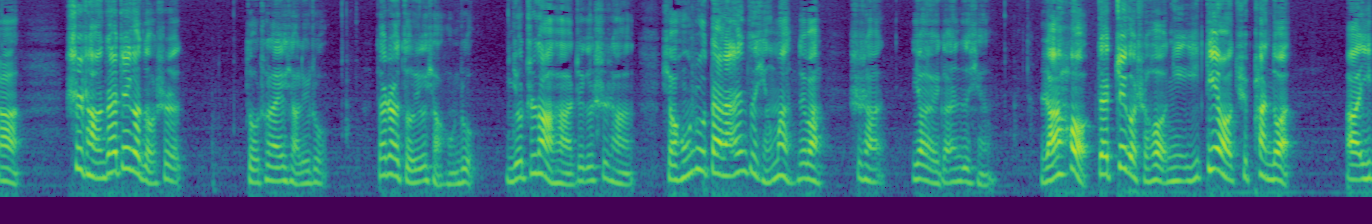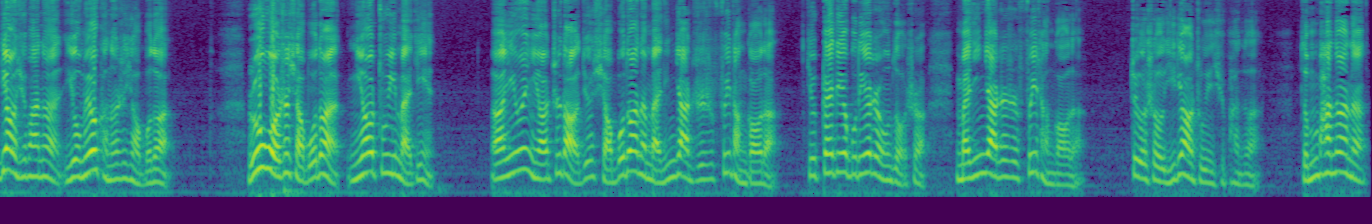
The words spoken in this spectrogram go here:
啊。市场在这个走势走出来一个小绿柱，在这儿走一个小红柱，你就知道哈，这个市场小红柱带来 N 字形嘛，对吧？市场要有一个 N 字形，然后在这个时候你一定要去判断啊，一定要去判断有没有可能是小波段。如果是小波段，你要注意买进，啊，因为你要知道，就小波段的买进价值是非常高的，就该跌不跌这种走势，买进价值是非常高的。这个时候一定要注意去判断，怎么判断呢？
